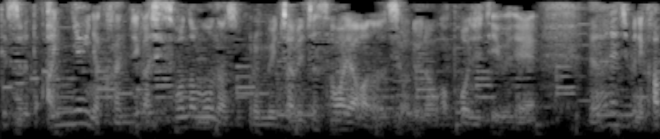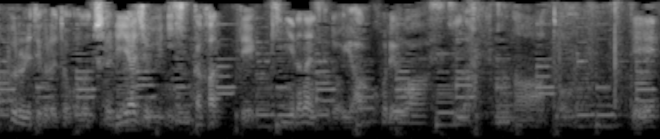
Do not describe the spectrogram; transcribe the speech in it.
てするとアンニュイな感じがしそうなもんなんですよ。これめちゃめちゃ爽やかなんですよね。なんかポジティブで。で、大体自分にカップル入れてくると、このちょっとリア充に引っかかって気に入らないんですけど、いや、これは好きだったなぁと思って、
